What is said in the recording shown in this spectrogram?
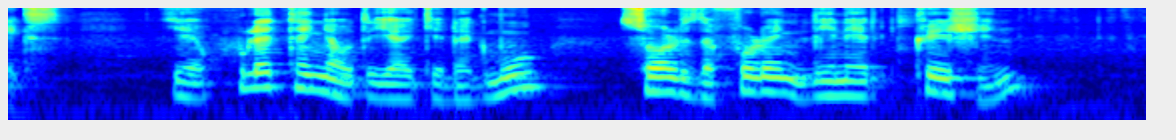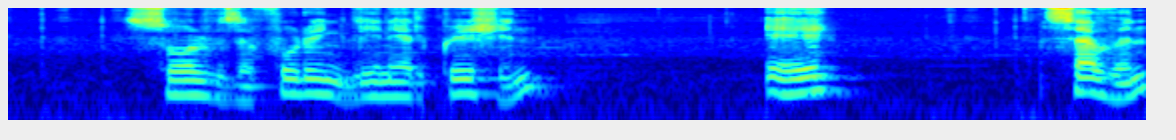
x የሁለተኛው ጥያቄ ደግሞ solve the following linear equation solve the following linear equation a 7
